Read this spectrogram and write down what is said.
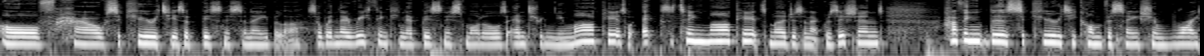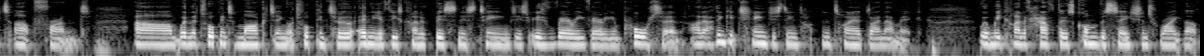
of how security is a business enabler. So when they're rethinking their business models, entering new markets or exiting markets, mergers and acquisitions, having the security conversation right up front. Um, when they're talking to marketing or talking to any of these kind of business teams is, is very, very important. And I think it changes the ent- entire dynamic when we kind of have those conversations right up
